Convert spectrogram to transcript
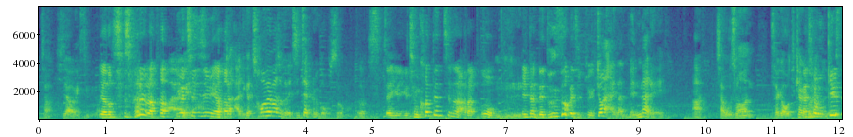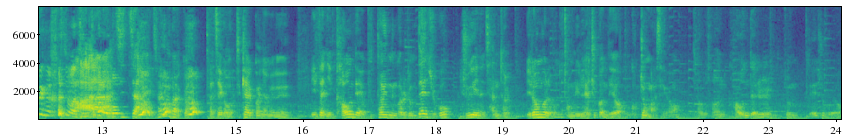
자 시작하겠습니다 야너 진짜 잘해라 아, 이거. 진심이야 아 네가 처음 해봐서 그래 진짜 별거 없어 어, 진짜 이게, 이게 지금 컨텐츠는 알았고 음. 일단 내 눈썹에 집중해 좀 아니 난 맨날 해 아 자 우선 제가 어떻게 할 아, 저 거냐면 웃길 생각하지 마아 진짜로 진짜 아니, 설명할 거. 자 제가 어떻게 할 거냐면은 일단 이 가운데에 붙어 있는 거를 좀 떼주고 주위에 있는 잔털 이런 거를 먼저 정리를 해줄 건데요. 걱정 마세요. 자 우선 가운데를 좀 떼주고요.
